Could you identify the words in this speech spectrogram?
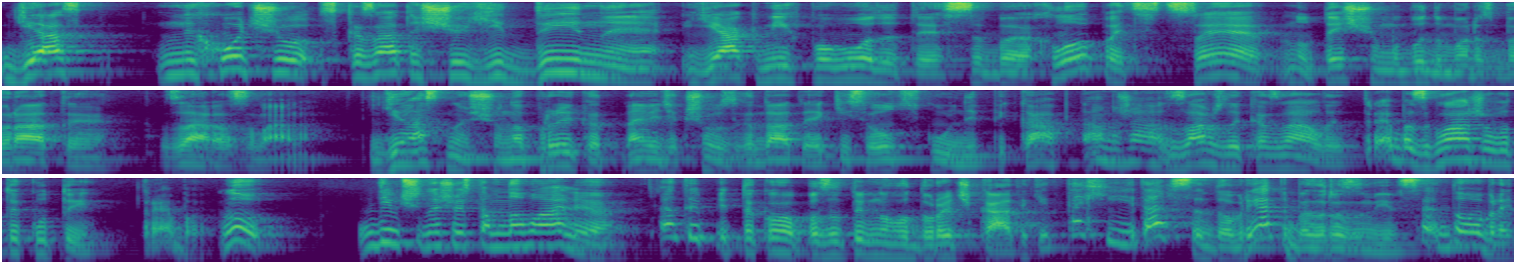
я не хочу сказати, що єдине, як міг поводити себе хлопець, це ну, те, що ми будемо розбирати зараз з вами. Ясно, що, наприклад, навіть якщо згадати якийсь олдскульний пікап, там жа- завжди казали, треба зглажувати кути. Треба. Ну, дівчина щось там навалює, а ти під такого позитивного дурачка такий, та хі, та все добре, я тебе зрозумів, все добре.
